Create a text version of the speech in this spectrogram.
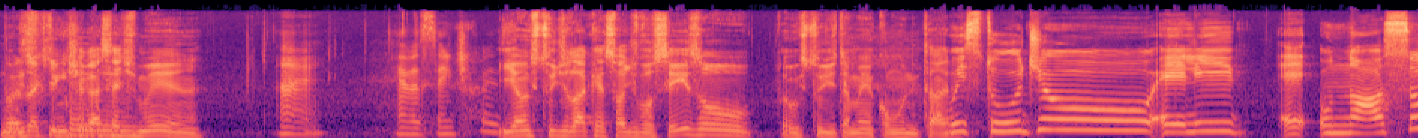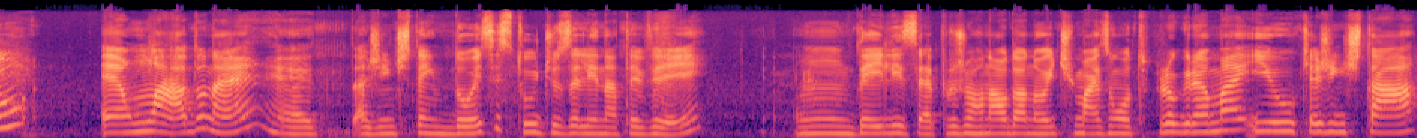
Isso que tem que chegar às sete e meia, né? É, é bastante coisa. E é um estúdio lá que é só de vocês ou o estúdio também é comunitário? O estúdio, ele. É, o nosso é um lado, né? É, a gente tem dois estúdios ali na TV. Um deles é pro Jornal da Noite, mais um outro programa. E o que a gente tá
